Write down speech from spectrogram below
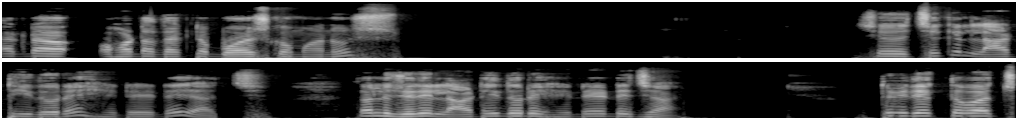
একটা হঠাৎ একটা বয়স্ক মানুষ, সে হচ্ছে কি লাঠি ধরে হেঁটে হেঁটে যাচ্ছে। তাহলে যদি লাঠি ধরে হেঁটে হেঁটে যায়, তুমি দেখতে পাচ্ছ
